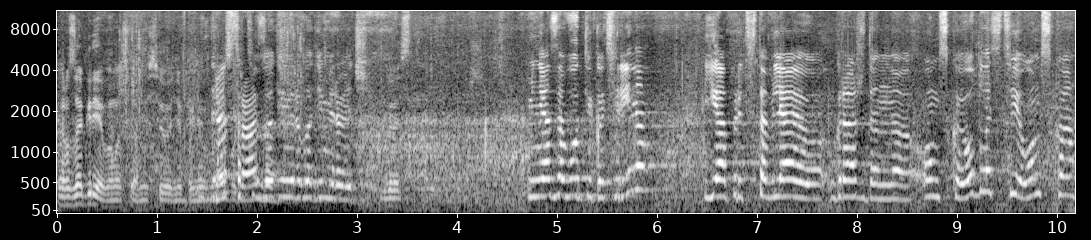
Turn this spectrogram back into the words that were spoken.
разогрева мы с вами сегодня будем. Здравствуйте, сразу. Владимир Владимирович. Здравствуйте. Меня зовут Екатерина. Я представляю граждан Омской области, Омска.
